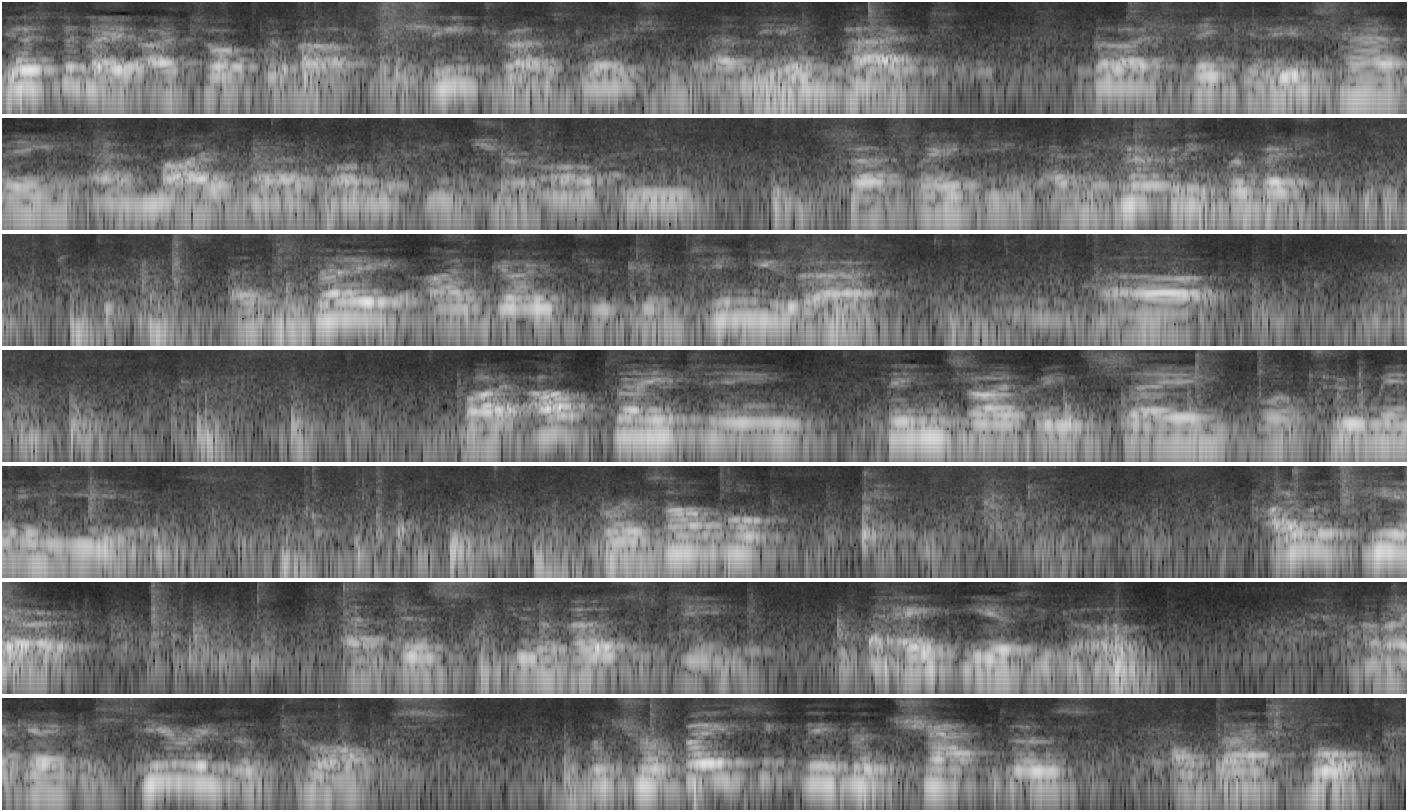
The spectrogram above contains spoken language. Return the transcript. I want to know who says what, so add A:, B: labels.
A: Yesterday I talked about machine translation and the impact that I think it is having and might have on the future of the translating and interpreting professions. And today I'm going to continue that uh, by updating things I've been saying for too many years. For example, I was here at this university eight years ago, and I gave a series of talks which were basically the chapters of that book.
